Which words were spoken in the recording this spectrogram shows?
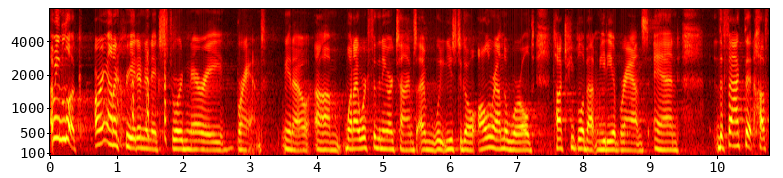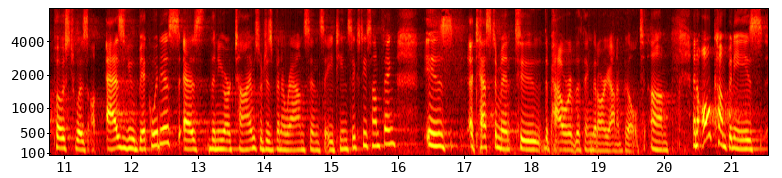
I mean, look, Arianna created an extraordinary brand. You know, um, when I worked for the New York Times, I used to go all around the world, talk to people about media brands, and the fact that HuffPost was as ubiquitous as the New York Times, which has been around since 1860 something, is a testament to the power of the thing that Arianna built. Um, and all companies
